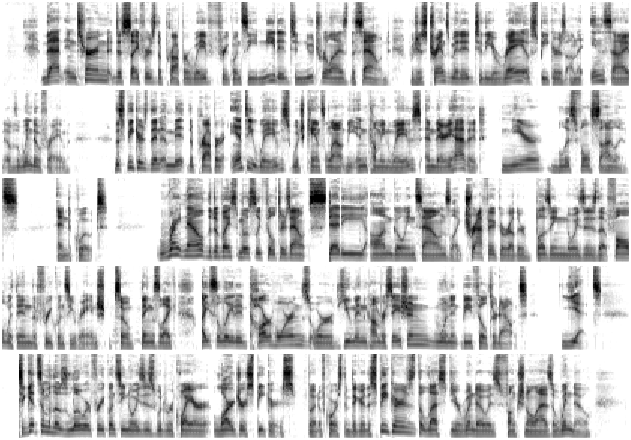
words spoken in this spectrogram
That in turn deciphers the proper wave frequency needed to neutralize the sound, which is transmitted to the array of speakers on the inside of the window frame. The speakers then emit the proper anti waves, which cancel out the incoming waves, and there you have it near blissful silence. End quote. Right now, the device mostly filters out steady, ongoing sounds like traffic or other buzzing noises that fall within the frequency range. So things like isolated car horns or human conversation wouldn't be filtered out. Yet. To get some of those lower frequency noises would require larger speakers, but of course, the bigger the speakers, the less your window is functional as a window.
